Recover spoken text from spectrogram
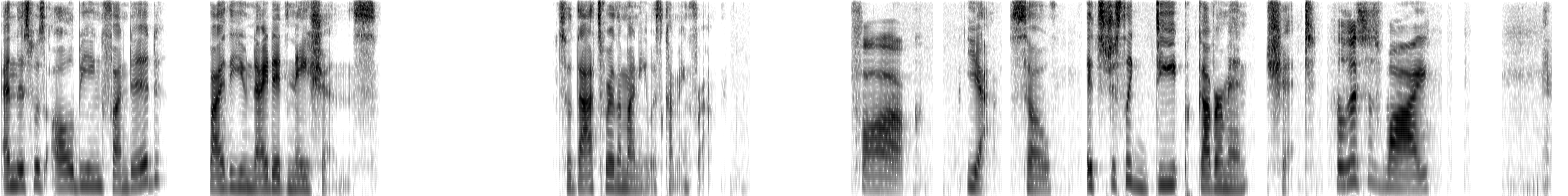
And this was all being funded by the United Nations. So that's where the money was coming from. Fuck. Yeah. So it's just like deep government shit. So this is why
